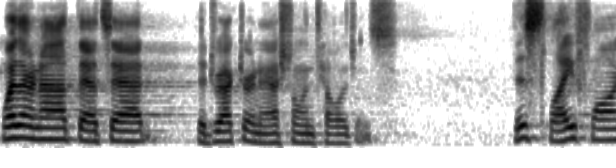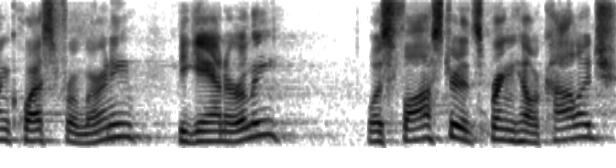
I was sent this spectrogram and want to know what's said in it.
whether or not that's at the Director of National Intelligence. This lifelong quest for learning began early, was fostered at Spring Hill College,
